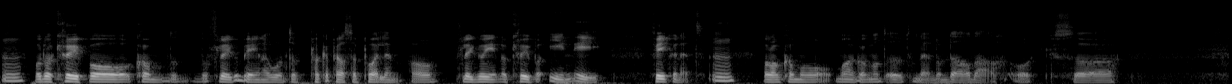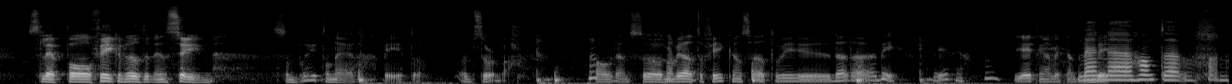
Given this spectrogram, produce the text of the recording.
Mm. Och då kryper, kom, då, då flyger bina runt och plockar på sig pollen och flyger in och kryper in i fikonet. Mm. Och de kommer många gånger inte ut från den, de dör där. Och så släpper fikonet ut en enzym som bryter ner biet och absorbar av den. Så när vi äter fikon så äter vi döda bi. Getingar. Getingar vet jag inte. Men bi. äh, har inte, vad fan.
